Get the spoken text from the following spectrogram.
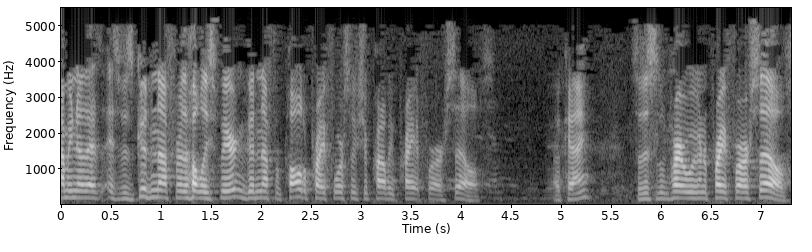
How many know that if it's good enough for the Holy Spirit and good enough for Paul to pray for us, we should probably pray it for ourselves. Okay? So this is the prayer we're going to pray for ourselves.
